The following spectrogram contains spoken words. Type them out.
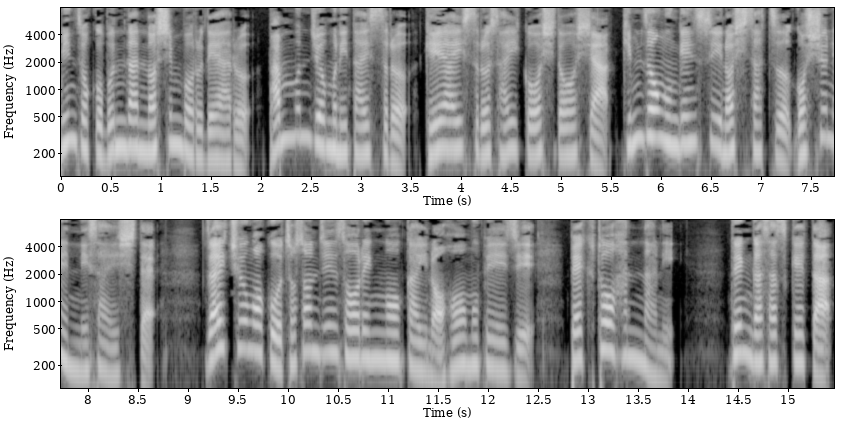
民族分断のシンボルであるパンムンジョムに対する敬愛する最高指導者、金正恩元帥の視察5周年に際して、在中国著存人総連合会のホームページ、ペクトーハンナに、天が授けた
